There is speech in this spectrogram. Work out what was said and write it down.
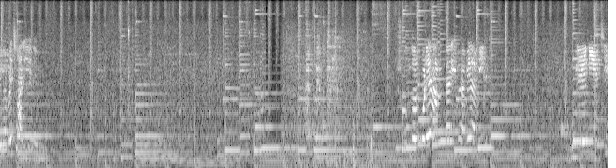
এইভাবে ছাড়িয়ে নেব। সুন্দর করে আমটা এইভাবে আমি গুলিয়ে নিয়েছি।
